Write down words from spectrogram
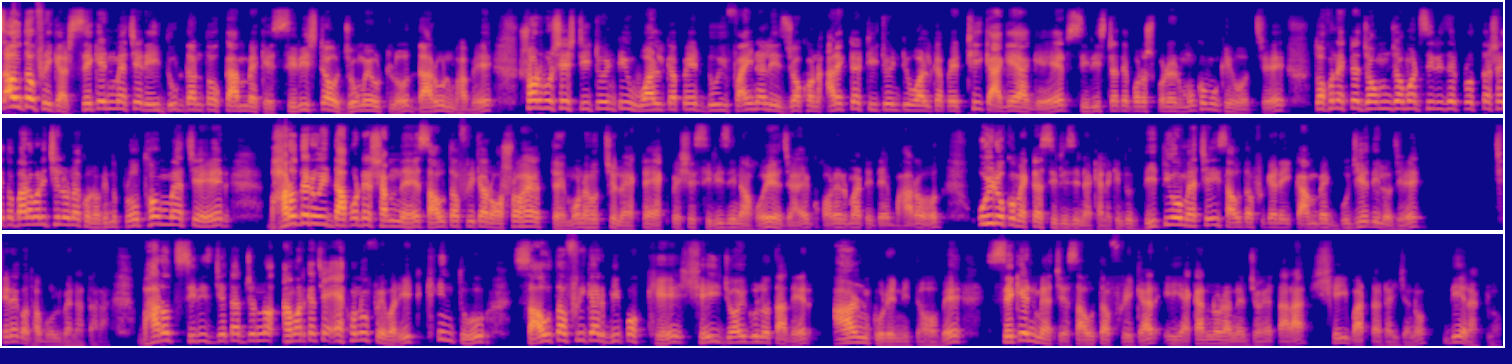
সাউথ আফ্রিকার সেকেন্ড ম্যাচের এই দুর্দান্ত কামব্যাকে সিরিজটাও জমে উঠল দারুণভাবে। সর্বশেষ টি টোয়েন্টি ওয়ার্ল্ড কাপের দুই ফাইনালিস্ট যখন আরেকটা টি টোয়েন্টি ওয়ার্ল্ড কাপের ঠিক আগে আগের সিরিজটাতে পরস্পরের মুখোমুখি হচ্ছে, তখন একটা জমজমাট সিরিজের প্রত্যাশায় তো বাড়াবাড়ি ছিল না কোনো, কিন্তু প্রথম ম্যাচের ভারতের ওই দাপটের সামনে সাউথ আফ্রিকার অসহায়ত্বে মনে হচ্ছিল একটা এক পেশে সিরিজই না হয়ে যায়, ঘরের মাটিতে ভারত ওই রকম একটা সিরিজই না খেলে। কিন্তু দ্বিতীয় ম্যাচেই সাউথ আফ্রিকার এই কামব্যাক বুঝিয়ে দিল যে ছেড়ে কথা বলবে না তারা। ভারত সিরিজ জেতার জন্য আমার কাছে এখনও ফেভারিট কিন্তু সাউথ আফ্রিকার বিপক্ষে সেই জয়গুলো তাদের আর্ন করে নিতে হবে। সেকেন্ড ম্যাচে সাউথ আফ্রিকার এই একান্ন রানের জয়ে তারা সেই বার্তাটাই যেন দিয়ে রাখল।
